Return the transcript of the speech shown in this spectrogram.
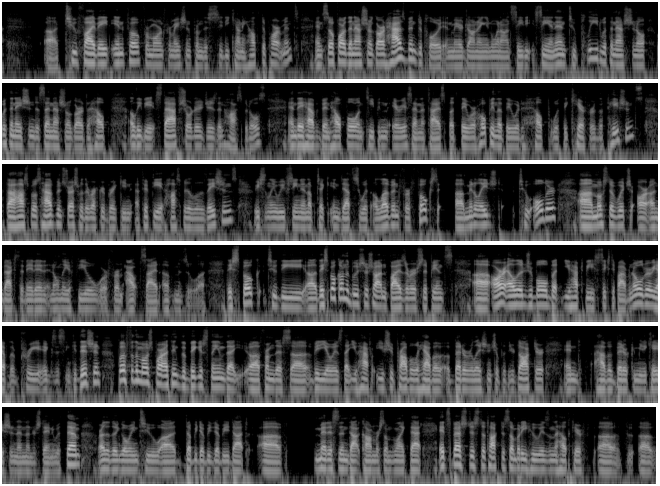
uh, 258 info for more information from the City County Health Department. And so far, the National Guard has been deployed, and Mayor John Engen went on CD- CNN to plead with the national with the nation to send National Guard to help alleviate staff shortages in hospitals. And they have been helpful in keeping the area sanitized, but they were hoping that they would help with the care for the patients. The hospitals have been stressed with a record-breaking uh, 58 hospitalizations. Recently, we've seen an uptick in deaths with 11 for folks uh, middle-aged to older, uh, most of which are unvaccinated, and only a few were from outside of Missoula. They spoke to the uh, they spoke on the booster shot, and Pfizer recipients uh, are eligible, but you have to be 65 and older. You have the pre-existing condition. But for the most part, I think the biggest theme that uh, from this uh, video is that you have you should probably have a, a better relationship with your doctor and have a better communication and understanding with them, rather than going to uh, www medicine.com or something like that. It's best just to talk to somebody who is in the healthcare uh, uh,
